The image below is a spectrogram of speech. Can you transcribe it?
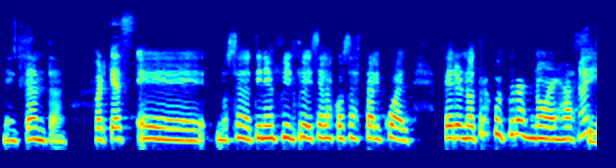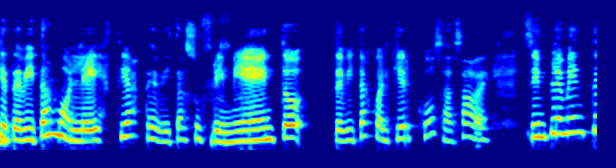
me encanta Porque es, eh, no sé, no tienen filtro y dicen las cosas tal cual, pero en otras culturas no es no, y que así. te evitas molestias, te evitas sufrimiento, te evitas cualquier cosa, ¿sabes? Simplemente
